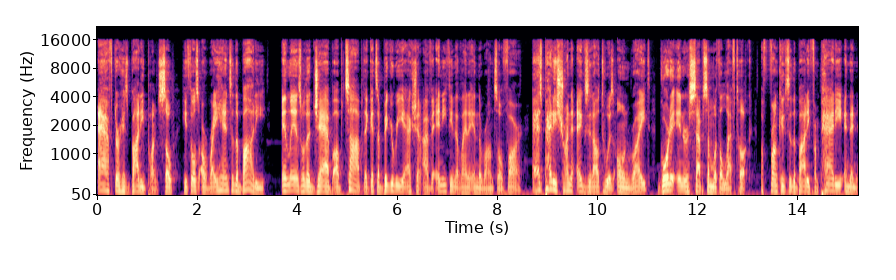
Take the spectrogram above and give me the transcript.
after his body punch, so he throws a right hand to the body and lands with a jab up top that gets a bigger reaction out of anything that landed in the round so far. As Paddy's trying to exit out to his own right, Gordon intercepts him with a left hook a front kick to the body from Paddy, and then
